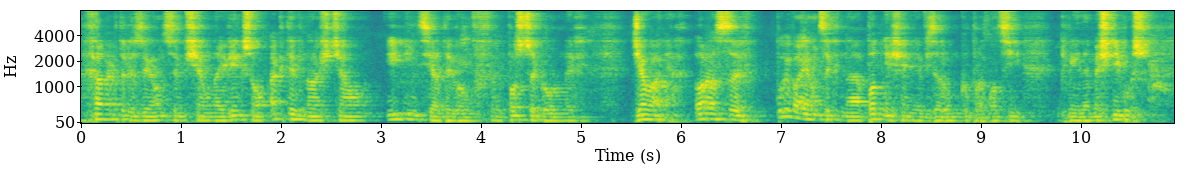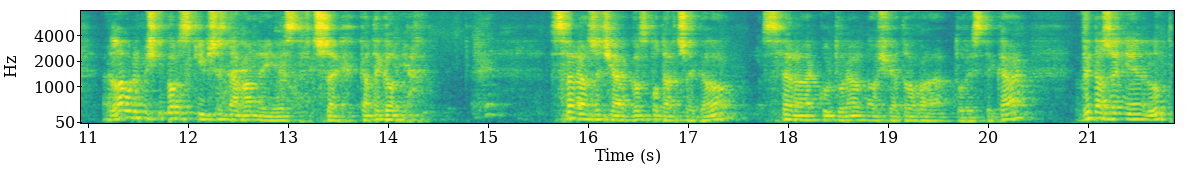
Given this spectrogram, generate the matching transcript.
charakteryzującym się największą aktywnością i inicjatywą w poszczególnych działaniach oraz wpływających na podniesienie wizerunku promocji gminy Myślibórz. Laur Myśliborski przyznawany jest w trzech kategoriach. Sfera życia gospodarczego, sfera kulturalno-oświatowa, turystyka, wydarzenie lub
